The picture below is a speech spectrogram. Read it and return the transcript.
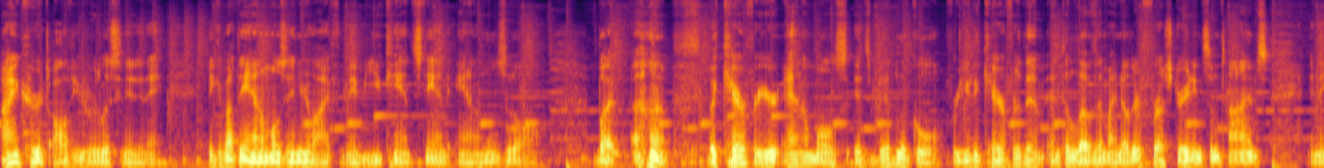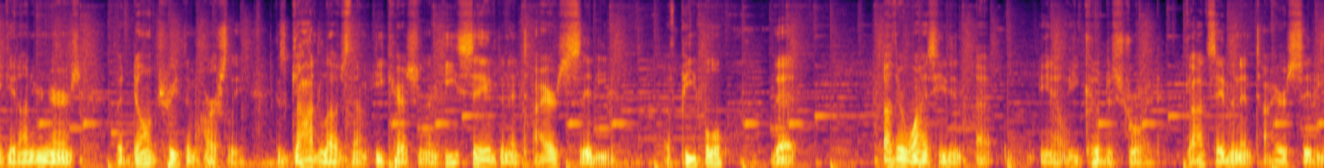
I encourage all of you who are listening today, think about the animals in your life. Maybe you can't stand animals at all. But uh, but care for your animals. It's biblical for you to care for them and to love them. I know they're frustrating sometimes and they get on your nerves, but don't treat them harshly because God loves them. He cares for them. He saved an entire city of people that otherwise he didn't uh, you know he could have destroyed god saved an entire city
